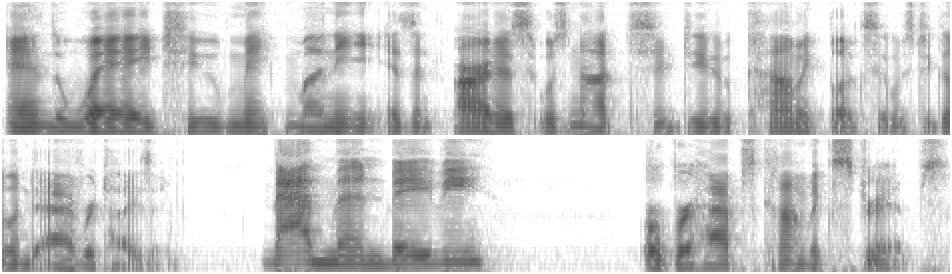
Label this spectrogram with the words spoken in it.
And the way to make money as an artist was not to do comic books; it was to go into advertising Mad Men, baby. or perhaps comic strips.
